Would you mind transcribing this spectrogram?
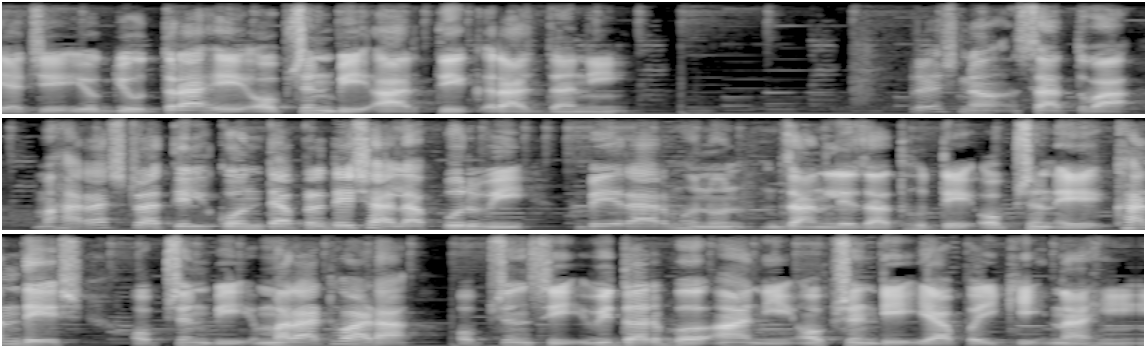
याचे योग्य उत्तर आहे ऑप्शन बी आर्थिक राजधानी. प्रश्न सातवा. महाराष्ट्रातील कोणत्या प्रदेशाला पूर्वी बेरार म्हणून जाणले जात होते? Option A Khandesh. Option B Marathwada. Option C Vidarbha आणि ऑप्शन डी यापैकी नाही.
